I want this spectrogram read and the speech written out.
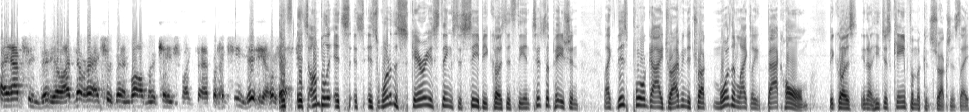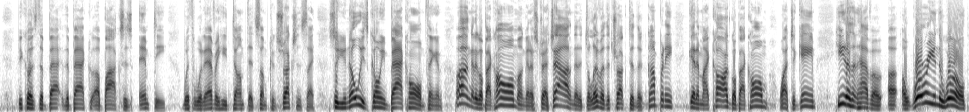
I have seen video. I've never actually been involved in a case like that, but I've seen video. It's it's unbelie- It's it's it's one of the scariest things to see because it's the anticipation. Like this poor guy driving the truck, more than likely back home because you know he just came from a construction site because the back the back uh, box is empty with whatever he dumped at some construction site. So you know he's going back home thinking, "Oh, I'm going to go back home. I'm going to stretch out. I'm going to deliver the truck to the company, get in my car, go back home, watch a game." He doesn't have a, a, a worry in the world,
